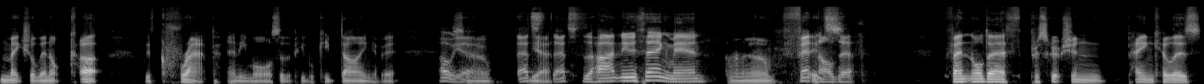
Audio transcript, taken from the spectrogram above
make sure they're not cut with crap anymore, so that people keep dying of it. Oh yeah. So, that's yeah. that's the hot new thing, man. I know. Fentanyl it's, death. Fentanyl death, prescription painkillers.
